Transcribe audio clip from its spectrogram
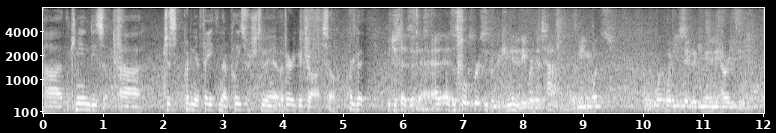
uh, the community's uh, just putting their faith in their police, which is doing a very good job, so we're good. But just as a, as a spokesperson for the community where this happened, I mean, what's, what, what do you say to the community? How are you feeling?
